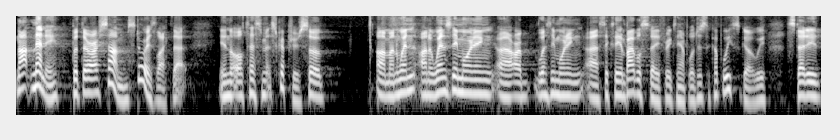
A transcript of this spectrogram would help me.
not many, but there are some stories like that in the Old Testament scriptures. So um, on, when, on, a Wednesday morning, uh, our Wednesday morning uh, 6 a.m. Bible study, for example, just a couple weeks ago, we studied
